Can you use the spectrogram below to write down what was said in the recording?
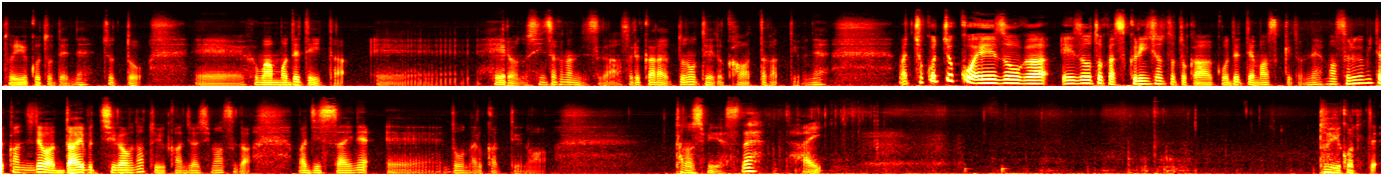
ということでね、ちょっと、えー、不満も出ていたえー、ヘイローの新作なんですが、それからどの程度変わったかっていうね。まあ、ちょこちょこ映像が、映像とかスクリーンショットとかこう出てますけどね。まあ、それを見た感じではだいぶ違うなという感じはしますが、まあ、実際ね、えー、どうなるかっていうのは楽しみですね。はい。ということで、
